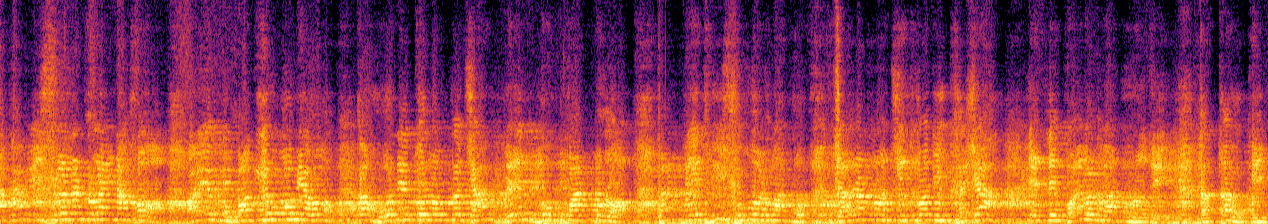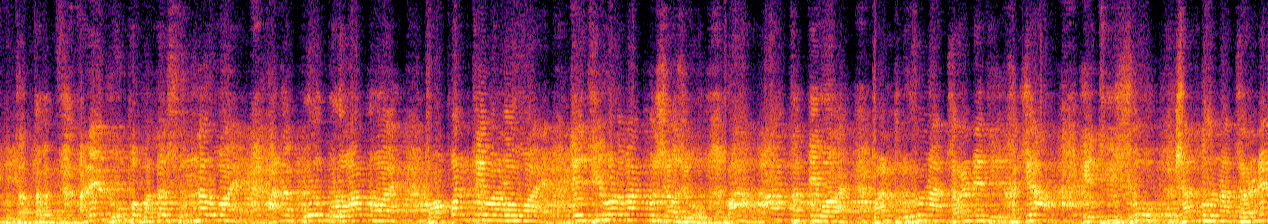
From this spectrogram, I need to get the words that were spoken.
આખા વિશ્વને ડોલાઈ નાખો. અરે બગીઓમાં બેહો. તો હોને તો લોકો જામ વેદ બુક પાઠ બોલો. પણ તેથી શું વળવાનું? ચરણમાં ચિત્તમાંથી ખસ્યા, એટલે કોઈ તત અરે રૂપ ભલે સુંદર હોય અને કુળ કુળવાનું હોય પ્રોપર્ટી વાળો હોય, તે જીવડવાનું છે હજુ. વાહ વાહ થતી હોય. પણ ગુરુના ચરણેથી ખચ્યા. એથી શું? સદગુરુના ચરણે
